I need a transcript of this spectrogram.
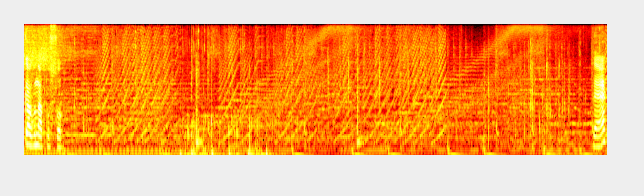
Говна кусок. Так.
